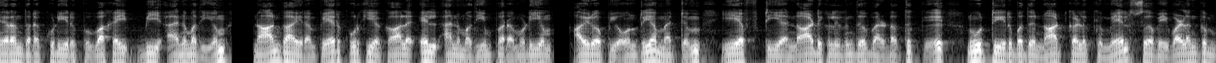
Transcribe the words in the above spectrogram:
நிரந்தர குடியிருப்பு வகை பி அனுமதியும் நான்காயிரம் பேர் குறுகிய கால எல் அனுமதியும் பெற முடியும். ஐரோப்பிய ஒன்றியம் மற்றும் ஏஎஃப்டிய நாடுகளிலிருந்து வருடத்துக்கு நூற்றி இருபது நாட்களுக்கு மேல் சேவை வழங்கும்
